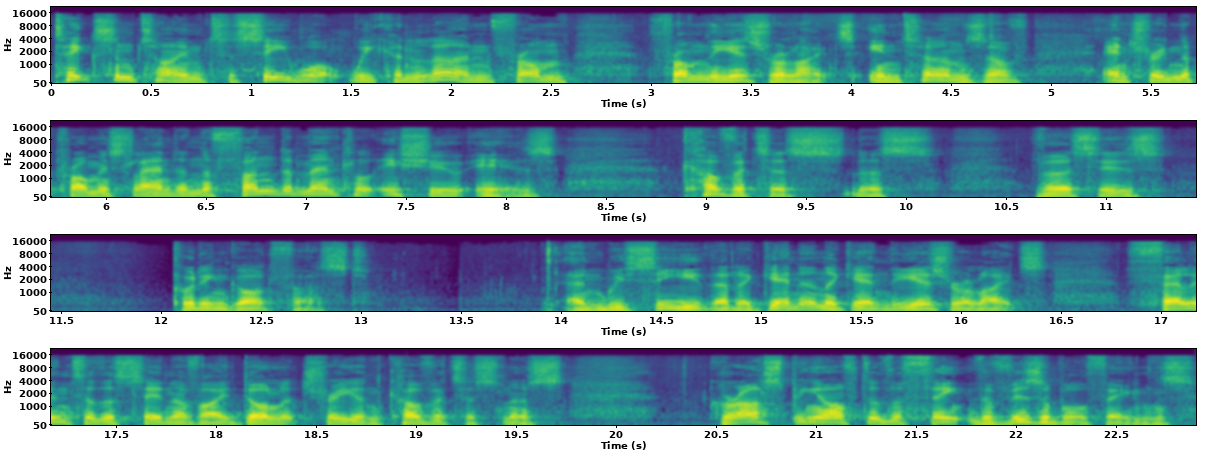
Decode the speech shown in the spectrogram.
take some time to see what we can learn from, from the Israelites in terms of entering the promised land. And the fundamental issue is covetousness versus putting God first. And we see that again and again the Israelites fell into the sin of idolatry and covetousness grasping after the, thing, the visible things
